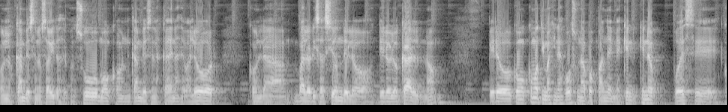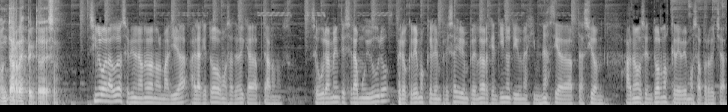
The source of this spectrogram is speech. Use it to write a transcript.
los cambios en los hábitos de consumo, con cambios en las cadenas de valor, con la valorización de lo, local, ¿no? Pero ¿cómo, ¿cómo, te imaginas vos una pospandemia? ¿Qué, qué no podés eh, contar respecto de eso? Sin lugar a dudas se viene una nueva normalidad a la que todos vamos a tener que adaptarnos. Seguramente será muy duro, pero creemos que el empresario y emprendedor argentino tiene una gimnasia de adaptación a nuevos entornos que debemos aprovechar.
